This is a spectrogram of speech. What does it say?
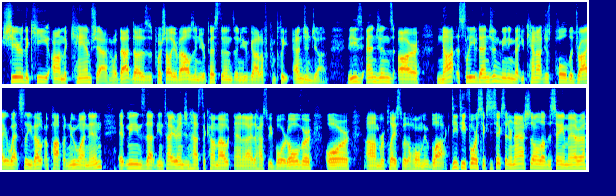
shear the key on the camshaft. And what that does is push all your valves into your pistons and you've got a complete engine job. These engines are not a sleeved engine, meaning that you cannot just pull the dry or wet sleeve out and pop a new one in. It means that the entire engine has to come out and it either has to be bored over or um, replaced with a whole new block. DT466 International of the same era,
